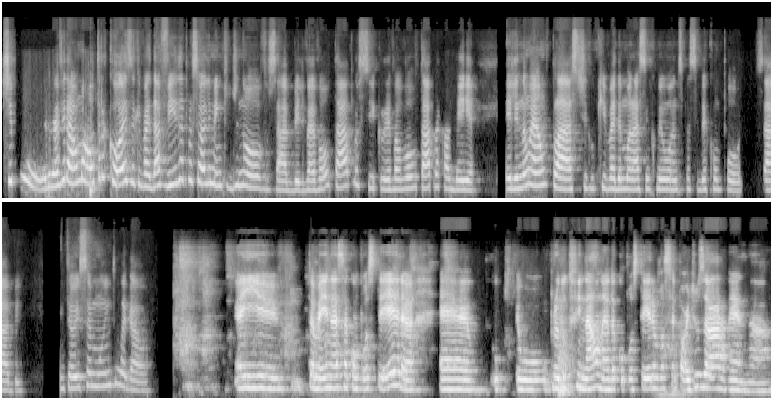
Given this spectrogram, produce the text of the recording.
tipo, ele vai virar uma outra coisa que vai dar vida para o seu alimento de novo, sabe? Ele vai voltar para o ciclo, ele vai voltar para a cadeia. Ele não é um plástico que vai demorar 5 mil anos para se decompor, sabe? Então, isso é muito legal. Aí também nessa composteira, é, o, o produto final né, da composteira você pode usar né, na,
